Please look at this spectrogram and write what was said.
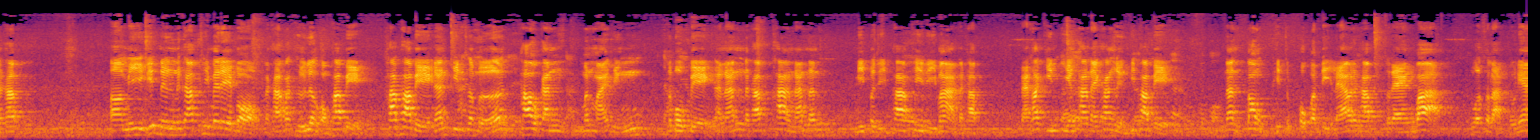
นะครับมีอีกนิดนึงนะครับที่ไม่ได้บอกนะครับก็คือเรื่องของผ้าเบรกถ้าผ้าเบรกนั้นกินเสมอเท่ากันมันหมายถึงระบบเบรกอันนั้นนะครับข้างนั้นนั้นมีประสิทธิภาพที่ดีมากนะครับ แต่ถ้ากินเอียงข้างใดข้างหนึ่งที่ผ้าเบรกนั่นต้องผิดปกติแล้วนะครับ แสดงว่าตัวสลักตัวนี้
